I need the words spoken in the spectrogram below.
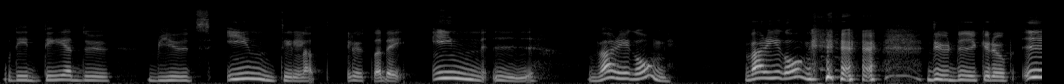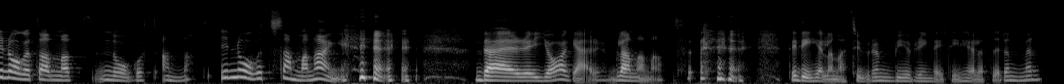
Och det är det du bjuds in till att luta dig in i varje gång. Varje gång du dyker upp i något annat, något annat, i något sammanhang där jag är, bland annat. Det är det hela naturen bjuder in dig till hela tiden. Men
